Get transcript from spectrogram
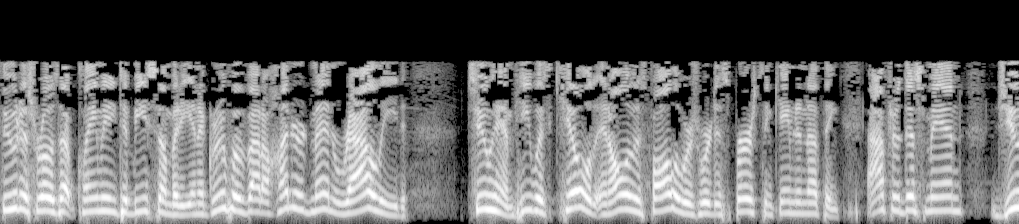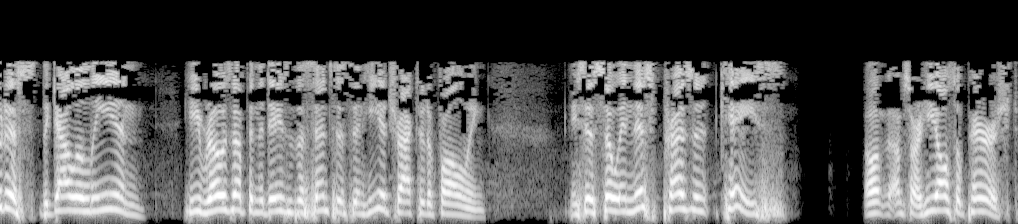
Theudas rose up claiming to be somebody, and a group of about a hundred men rallied to him. He was killed, and all of his followers were dispersed and came to nothing. After this man, Judas, the Galilean, he rose up in the days of the census, and he attracted a following. He says, so in this present case, oh, I'm sorry, he also perished,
